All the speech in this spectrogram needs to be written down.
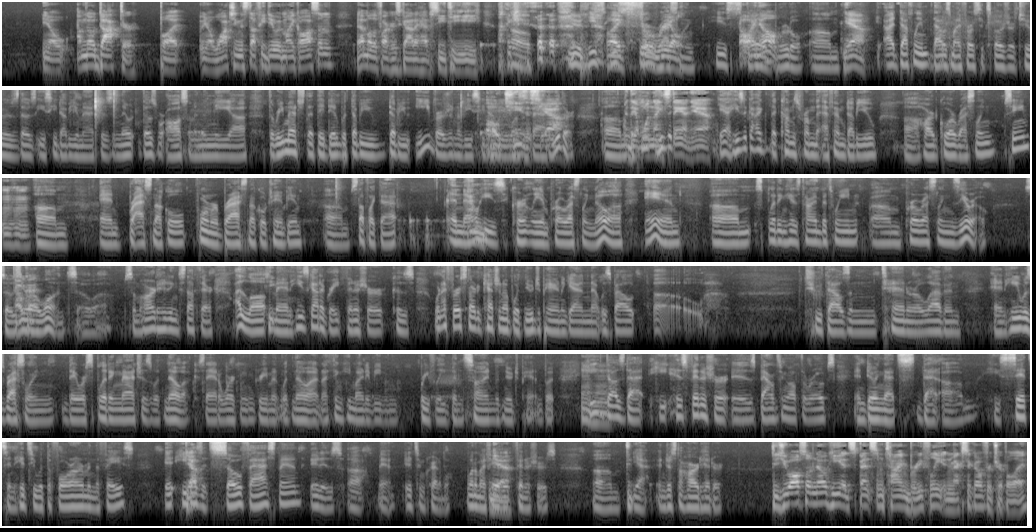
you know, I'm no doctor, but you know, watching the stuff he did with Mike Awesome, that motherfucker's got to have CTE. Like, Oh, dude, he's, he's Like, still for real. wrestling. He's still Oh, I know. brutal. Um, yeah, I definitely that was my first exposure to is those ECW matches, and they, those were awesome. And then the uh, the rematch that they did with WWE version of ECW Oh, wasn't Jesus, bad yeah. either. Um, and they have he- one night he's a- stand. yeah, yeah, he's a guy that comes from the FMW uh, hardcore wrestling scene, Mm-hmm. um, and brass knuckle, former brass knuckle champion, um, stuff like that. And now he's currently in pro wrestling Noah and um, splitting his time between um, pro wrestling Zero, so zero Okay. one. So uh, some hard hitting stuff there. I love He- man. He's got a great finisher because when I first started catching up with New Japan again, that was about oh, 2010 or 11 and he was wrestling they were splitting matches with noah because they had a working agreement with noah and i think he might have even briefly been signed with new japan but he does that. He his finisher is bouncing off the ropes and doing that that um he sits and hits you with the forearm in the face. It, he Yeah. does it so fast man. It is oh man it's incredible. One of my favorite Yeah. finishers. Um, yeah and just a hard hitter Did you also know he had spent some time briefly in Mexico for AAA?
